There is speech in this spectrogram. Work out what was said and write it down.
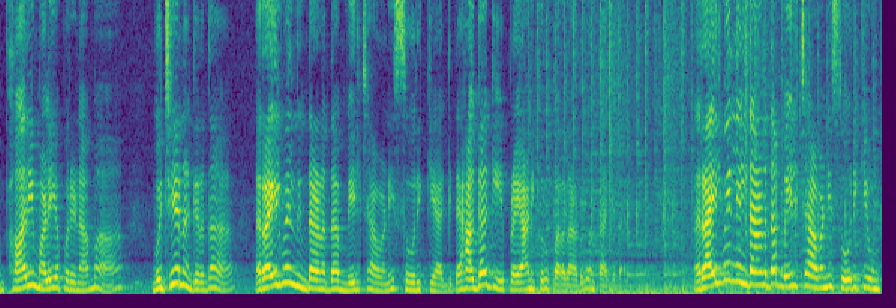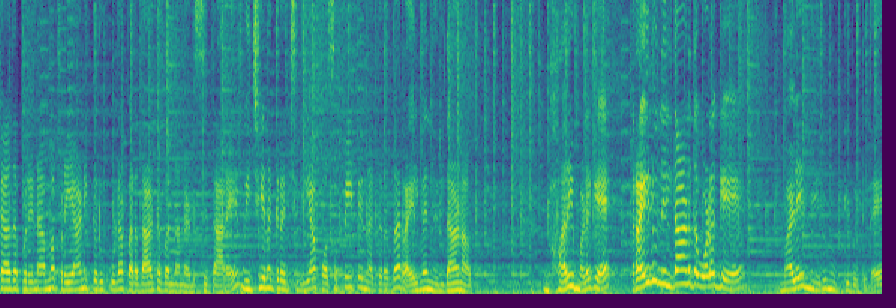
ಭಾರಿ ಮಳೆಯ ಪರಿಣಾಮ ವಿಜಯನಗರದ ರೈಲ್ವೆ ನಿಲ್ದಾಣದ ಮೇಲ್ಛಾವಣಿ ಸೋರಿಕೆಯಾಗಿದೆ. ಹಾಗಾಗಿ ಪ್ರಯಾಣಿಕರು ಪರದಾಡುವಂತಾಗಿದೆ. ರೈಲ್ವೆ ನಿಲ್ದಾಣದ ಮೇಲ್ಛಾವಣಿ ಸೋರಿಕೆ ಉಂಟಾದ ಪರಿಣಾಮ ಪ್ರಯಾಣಿಕರು ಕೂಡ ಪರದಾಟವನ್ನು ನಡೆಸಿದ್ದಾರೆ. ವಿಜಯನಗರ ಜಿಲ್ಲೆಯ ಹೊಸಪೇಟೆ ನಗರದ ರೈಲ್ವೆ ನಿಲ್ದಾಣ ಅದು. ಭಾರಿ ಮಳೆಗೆ ರೈಲು ನಿಲ್ದಾಣದ ಒಳಗೆ ಮಳೆ ನೀರು ನುಗ್ಗಿಬಿಟ್ಟಿದೆ.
